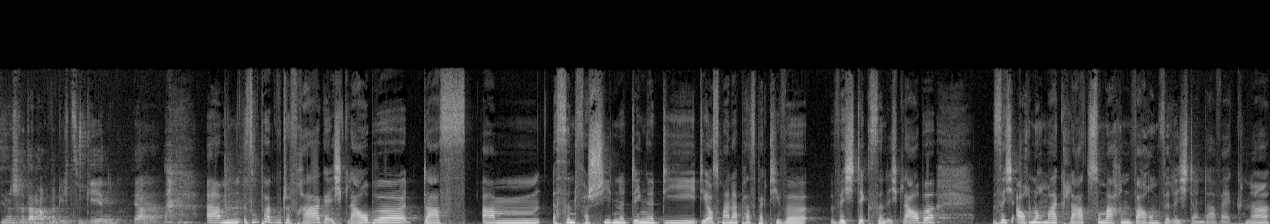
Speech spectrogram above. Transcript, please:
diesen Schritt dann auch wirklich zu gehen? Ja. Ähm, super gute Frage. Ich glaube, dass ähm, es sind verschiedene Dinge, die, die aus meiner Perspektive wichtig sind. Ich glaube, sich auch nochmal klar zu machen, warum will ich denn da weg? Ne?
